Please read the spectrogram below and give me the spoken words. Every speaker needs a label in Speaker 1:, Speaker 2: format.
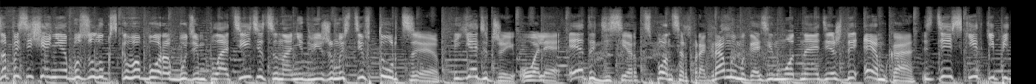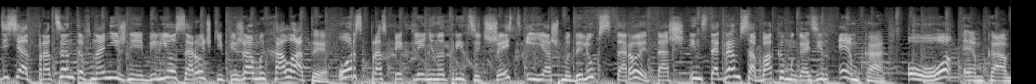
Speaker 1: За посещение Бузулукского бора будем платить и цена недвижимости в Турции. Я диджей Оля. Это десерт. Спонсор программы магазин модной одежды МК. Здесь скидки 50% на нижнее белье, сорочки, пижамы, халаты. Орск, проспект Ленина 36 и Яшма Делюкс, второй этаж. Инстаграм собака магазин МК. ООО МК.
